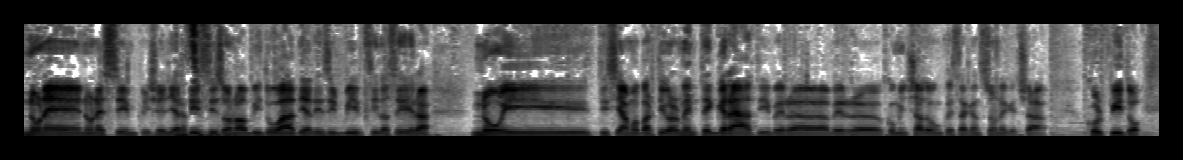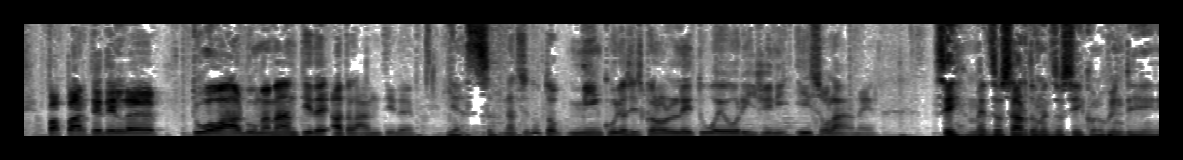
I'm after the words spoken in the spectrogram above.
non è, non è semplice. Gli Grazie artisti mille. sono abituati ad esibirsi la sera. Noi ti siamo particolarmente grati per eh, aver eh, cominciato con questa canzone che ci ha colpito. Fa parte del tuo album Amantide Atlantide Yes. Innanzitutto mi incuriosiscono le tue origini isolane. Sì, mezzo sardo, mezzo sicolo, quindi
